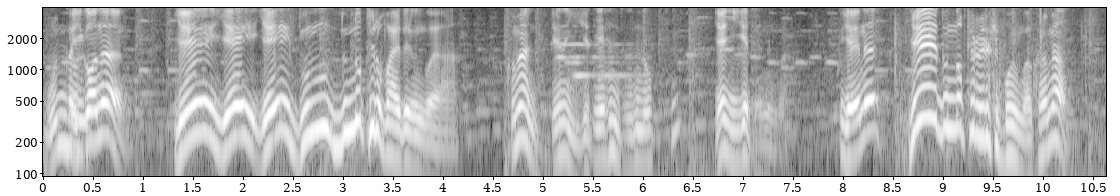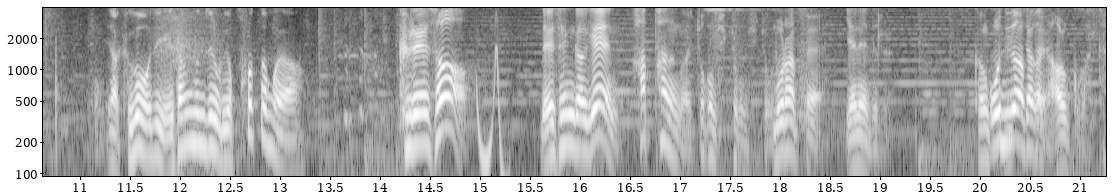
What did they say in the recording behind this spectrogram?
그러니까 이거는 얘 얘 얘 눈 눈높이로 봐야 되는 거야. 그러면 얘는 이게 얘 눈높이? 얘는 이게 되는 거야. 얘는 얘 눈높이로 이렇게 보는 거야. 그러면 야 그거 어제 예상 문제를 우리가 풀었던 거야 그래서 내 생각엔 합하는 거야. 조금씩 조금씩 조금. 뭘 합해? 얘네들을. 그럼 어디다 합해? 나올 것 같아.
